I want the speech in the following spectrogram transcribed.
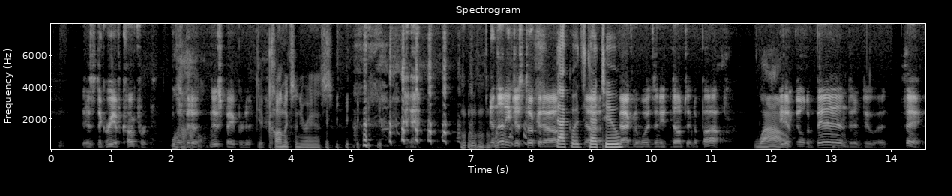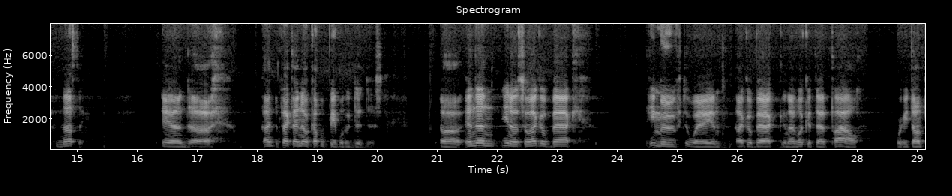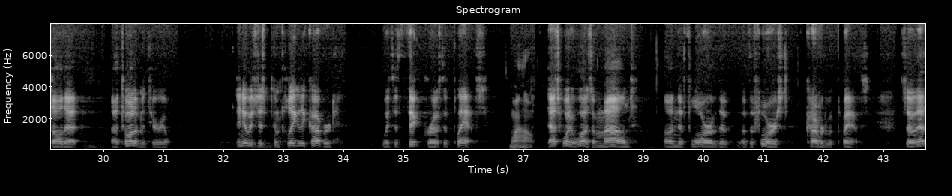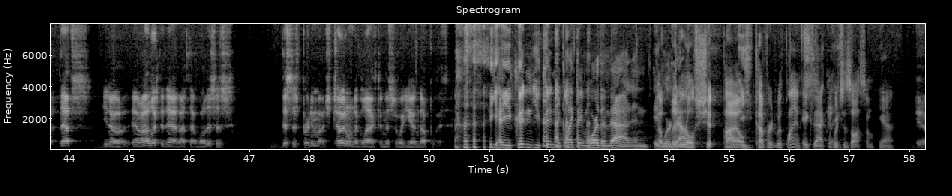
his degree of comfort. A little bit of newspaper to, Get comics in your ass. and then he just took it out Backwoods uh, tattoo. back in the woods and he dumped it in a pile. Wow. He didn't build a bin, didn't do a thing, nothing. And uh, I, in fact, I know a couple people who did this. Uh, and then, you know, so I go back. He moved away, and I go back and I look at that pile where he dumped all that uh, toilet material, and it was just completely covered with a thick growth of plants Wow. that's what it was a mound on the floor of the of the forest covered with plants so that that's you know and i looked at that and i thought well this is this is pretty much total neglect and this is what you end up with yeah, you couldn't you couldn't neglect it more than that, and it a worked literal out. shit pile covered with plants. Exactly. Which is awesome. Yeah. yeah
